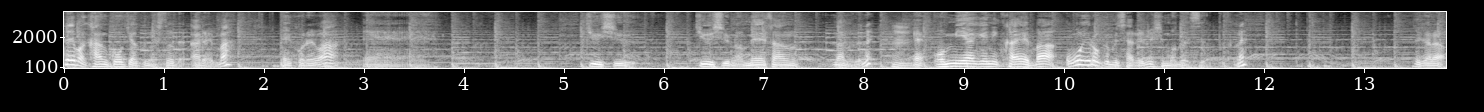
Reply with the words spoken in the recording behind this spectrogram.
例えば観光客の人であれば、えー、これは、えー、九州九州の名産なのでね、うん、えお土産に買えば大喜びされる干物ですよとかね。だから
